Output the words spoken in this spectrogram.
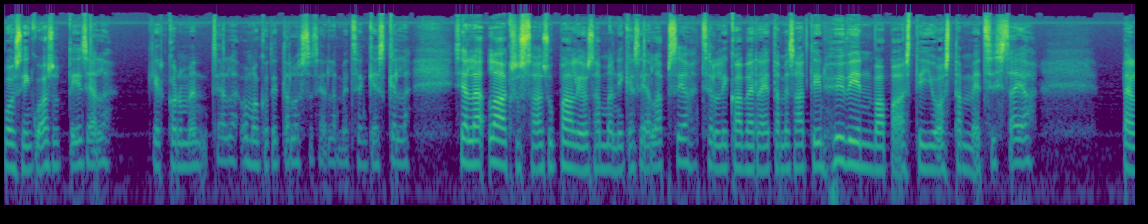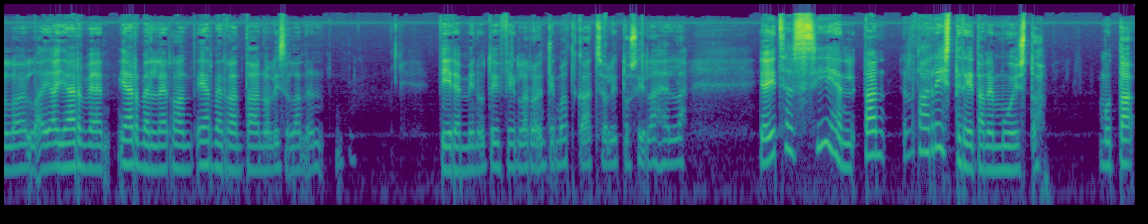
vuosiin, kun asuttiin siellä Kirkkonummen siellä omakotitalossa siellä metsän keskellä. Siellä Laaksossa asui paljon samanikäisiä lapsia. Siellä oli kavereita. Me saatiin hyvin vapaasti juosta metsissä ja pelloilla. Ja järven, järvelle, järven rantaan oli sellainen viiden minuutin fillarointimatka, että se oli tosi lähellä. Ja itse asiassa siihen, tämä on, on ristiriitainen muisto, mutta,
